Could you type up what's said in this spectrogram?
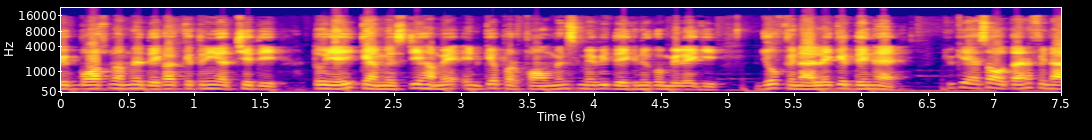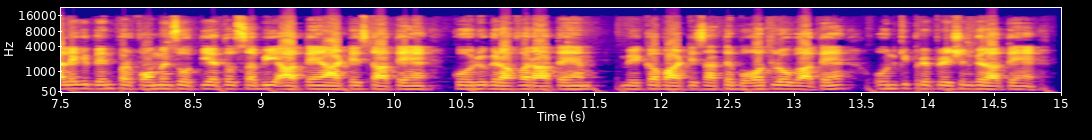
बिग बॉस में हमने देखा कितनी अच्छी थी। तो यही केमिस्ट्री हमें इनके परफॉर्मेंस में भी देखने को मिलेगी, जो फिनाले के दिन है। क्योंकि ऐसा होता है ना फिनाले के दिन परफॉर्मेंस होती है तो सभी आते हैं आर्टिस्ट आते हैं कोरियोग्राफर आते हैं मेकअप आर्टिस्ट आते हैं, बहुत लोग आते हैं, उनकी प्रिपरेशन कराते हैं।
